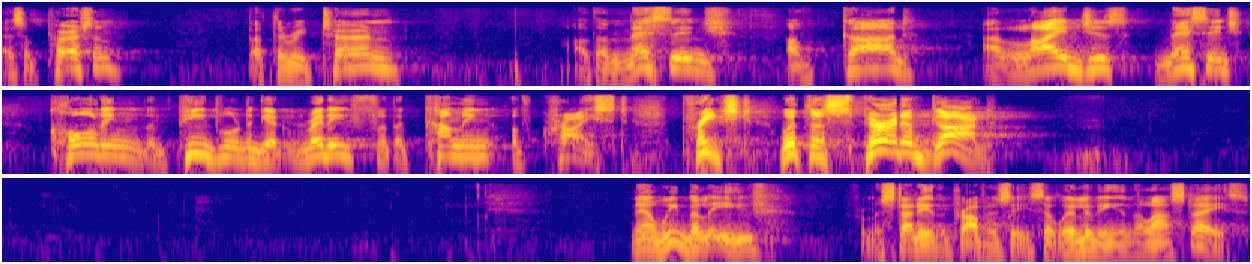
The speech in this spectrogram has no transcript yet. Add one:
as a person, but the return of the message of God, Elijah's message calling the people to get ready for the coming of Christ, preached with the Spirit of God. Now, we believe from a study of the prophecies that we're living in the last days.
